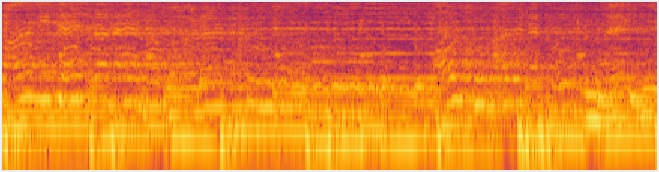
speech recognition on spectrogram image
पानी जैसा है हमारा खून और तुम्हारा खून है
